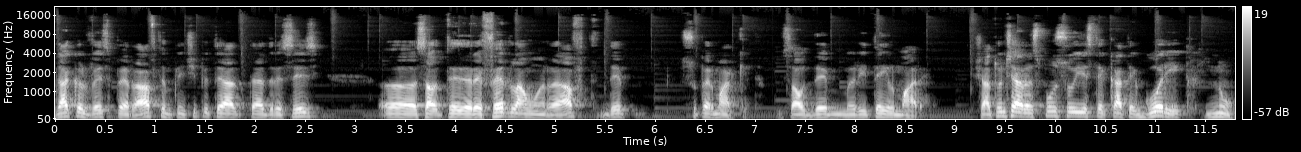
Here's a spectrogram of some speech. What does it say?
Dacă îl vezi pe raft, în principiu te, te adresezi uh, sau te referi la un raft de supermarket sau de retail mare. Și atunci răspunsul este categoric nu.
